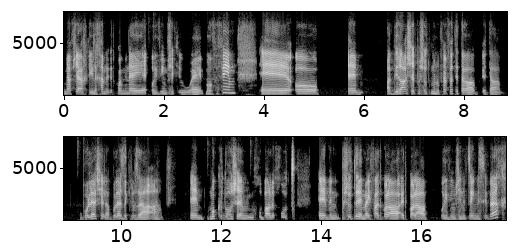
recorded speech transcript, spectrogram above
ומאפשר לך להילחם נגד כל מיני אויבים שכאילו מעופפים, או אבירה שפשוט מנופפת את הבולה שלה, בולה זה כאילו זה כמו כדור שמחובר לחוט ופשוט מעיפה את כל האויבים שנמצאים מסביבך.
